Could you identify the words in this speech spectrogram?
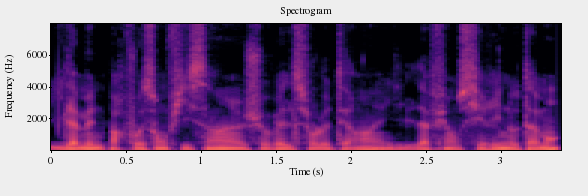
il amène parfois son fils, hein, Chauvel, sur le terrain, il l'a fait en Syrie notamment.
